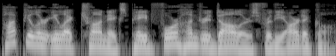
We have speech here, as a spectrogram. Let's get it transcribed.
Popular Electronics paid $400 for the article.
